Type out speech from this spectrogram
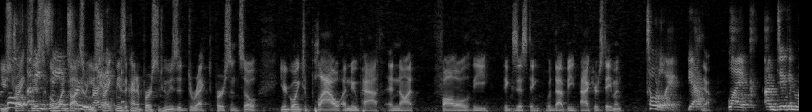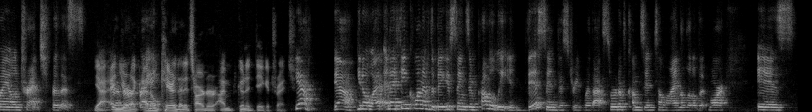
You Well, strike I mean, this. one staying thought. so you right? strike me as the kind of person who is a direct person. So you're going to plow a new path and not follow the existing. Would that be accurate statement? Totally. Yeah. Yeah. Like I'm digging my own trench for this. Yeah. And you're River, like, I don't care that it's harder. I'm gonna dig a trench. Yeah. Yeah. You know what? And I think one of the biggest things, and probably in this industry where that sort of comes into line a little bit more, is,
